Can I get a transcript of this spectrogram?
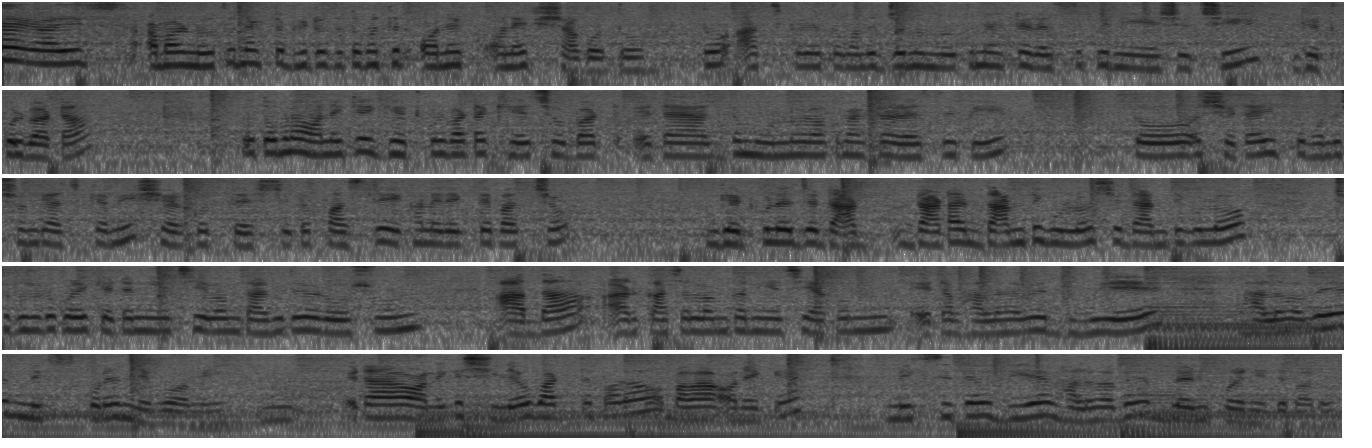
হ্যাঁ গাইস আমার নতুন একটা ভিডিওতে তোমাদের অনেক অনেক স্বাগত। তো আজকে তোমাদের জন্য নতুন একটা রেসিপি নিয়ে এসেছি, ঘেটকুল বাটা। তো তোমরা অনেকেই ঘেটকুল বাটা খেয়েছো বাট এটা একদম অন্যরকম একটা রেসিপি তো সেটাই তোমাদের সঙ্গে আজকে আমি শেয়ার করতে এসেছি। তো ফার্স্টে এখানে দেখতে পাচ্ছ, ঘেটকুলের যে ডাট- ডাটার ডান্টিগুলো, সেই ডান্টিগুলো ছোটো ছোটো করে কেটে নিয়েছি এবং তার ভিতরে রসুন, আদা আর কাঁচা লঙ্কা নিয়েছি। এখন এটা ভালোভাবে ধুয়ে ভালোভাবে মিক্স করে নেব আমি। এটা অনেকে শিলেও বাটতে পারো বা অনেকে মিক্সিতেও দিয়ে ভালোভাবে ব্লেন্ড করে নিতে পারো।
